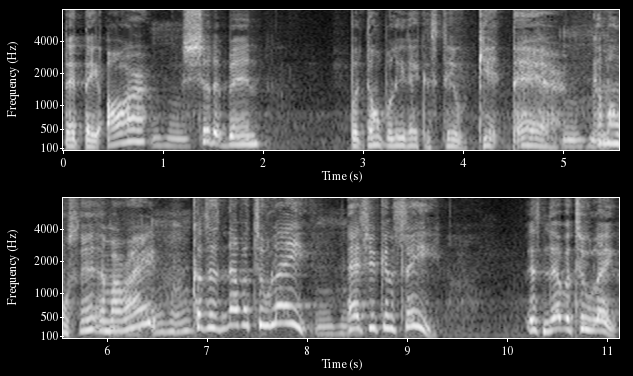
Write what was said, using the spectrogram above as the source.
that they are, mm-hmm. should have been, but don't believe they can still get there. Mm-hmm. Come on, Sin, am I right? Because mm-hmm. it's never too late, as you can see. It's never too late.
